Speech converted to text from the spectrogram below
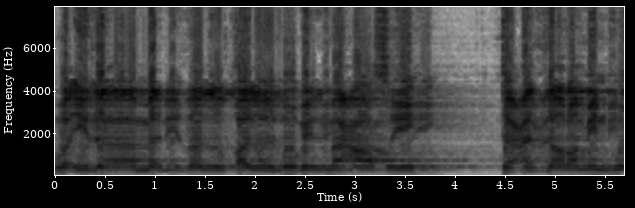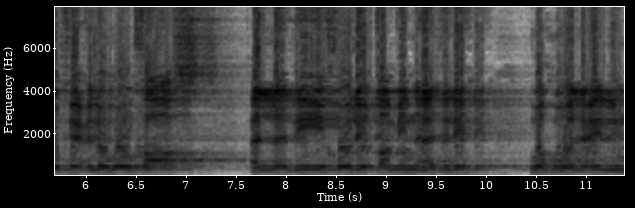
وإذا مرض القلب بالمعاصي تعذر منه فعله الخاص الذي خلق من أجله وهو العلم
